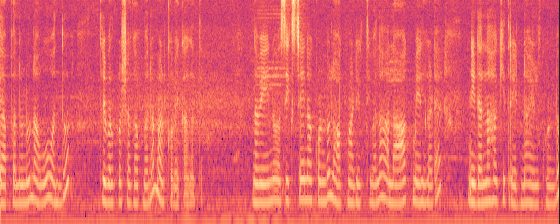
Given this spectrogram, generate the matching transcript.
ಗ್ಯಾಪಲ್ಲೂ ನಾವು ಒಂದು ತ್ರಿಬಲ್ ಕ್ರೋಶ ಗಾಪನ ಮಾಡ್ಕೋಬೇಕಾಗತ್ತೆ. ನಾವೇನು ಸಿಕ್ಸ್ ಚೈನ್ ಹಾಕ್ಕೊಂಡು ಲಾಕ್ ಮಾಡಿರ್ತೀವಲ್ಲ, ಆ ಲಾಕ್ ಮೇಲ್ಗಡೆ ನಿಡಲ್ನ ಹಾಕಿ ಥ್ರೆಡ್ನ ಎಳ್ಕೊಂಡು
